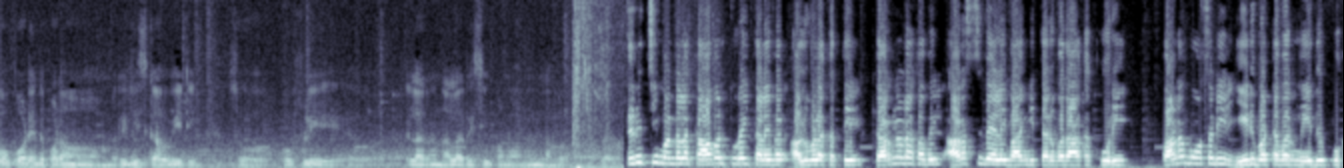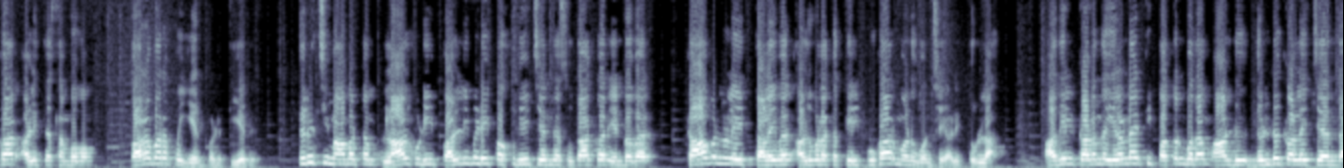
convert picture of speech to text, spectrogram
ஹோப்போடு இந்த படம் ரிலீஸ்க்காக வெயிட்டிங் ஸோ ஹோப்ஃபுல்லி uh, எல்லாரும் நல்லா ரிசீவ் பண்ணுவாங்கன்னு நம்புறோம். திருச்சி மண்டல காவல்துறை தலைவர் அலுவலகத்தில் கர்நாடகாவில் அரசு வேலை வாங்கி தருவதாக கூறி பண மோசடியில் ஈடுபட்டவர் மீது புகார் அளித்த சம்பவம் பரபரப்பை ஏற்படுத்தியது. திருச்சி மாவட்டம் லால்குடி பள்ளிவிடை பகுதியைச் சேர்ந்த சுதாகர் என்பவர் காவல் நிலைய தலைவர் அலுவலகத்தில் புகார் மனு ஒன்றை அளித்துள்ளார். அதில் கடந்த இரண்டாயிரத்தி பத்தொன்பதாம் ஆண்டு திண்டுக்கல்லைச் சேர்ந்த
